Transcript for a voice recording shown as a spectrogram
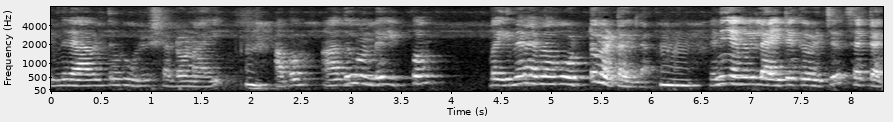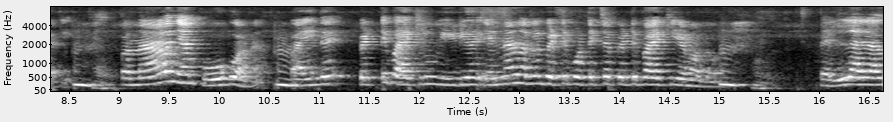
ഇന്ന് രാവിലത്തോടു കൂടി ഷട്ട് ഡൗൺ ആയി. അപ്പം അതുകൊണ്ട് ഇപ്പം വൈകുന്നേരം ആയപ്പോ നമുക്ക് ഒട്ടും വെട്ടമില്ല. ഇനി ഞങ്ങൾ ലൈറ്റ് ഒക്കെ വെച്ച് സെറ്റാക്കി അപ്പൊ നാളെ ഞാൻ പോകുവാണ്. അപ്പൊ അതിന്റെ പെട്ടി പാക്കിംഗ് വീഡിയോ എന്നാന്ന് പറഞ്ഞാലും പെട്ടി പൊട്ടിച്ച പെട്ടി പാക്ക് ചെയ്യണമല്ലോ. അപ്പൊ എല്ലാരും അത്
